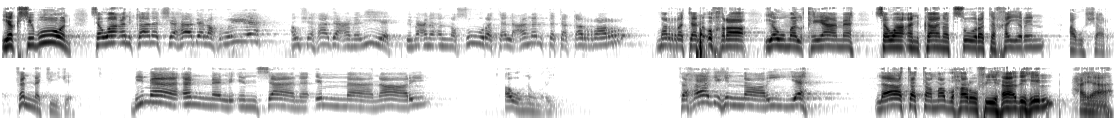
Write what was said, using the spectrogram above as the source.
يكسبون سواء كانت شهادة لفظيه أو شهادة عملية بمعنى أن صورة العمل تتكرر مرة أخرى يوم القيامة سواء كانت صورة خير أو شر. فالنتيجة بما أن الإنسان إما ناري أو نوري فهذه النارية لا تتمظهر في هذه الحياة.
